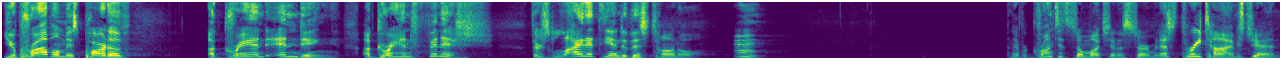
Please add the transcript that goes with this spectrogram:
Your problem is part of a grand ending, a grand finish. There's light at the end of this tunnel. Mm. I never grunted so much in a sermon. That's three times, Jen.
